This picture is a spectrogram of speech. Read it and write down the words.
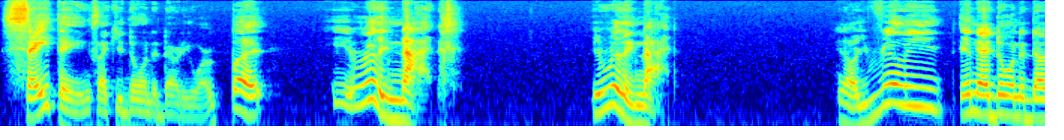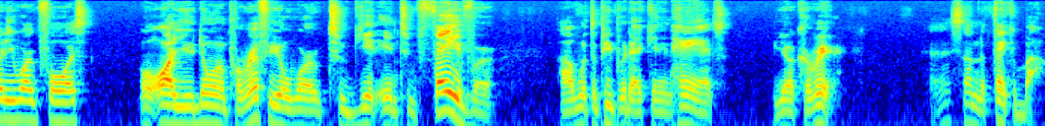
say things like you're doing the dirty work, but you're really not. You're really not. You know, you really in there doing the dirty work for us, or are you doing peripheral work to get into favor uh, with the people that can enhance your career? That's something to think about.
